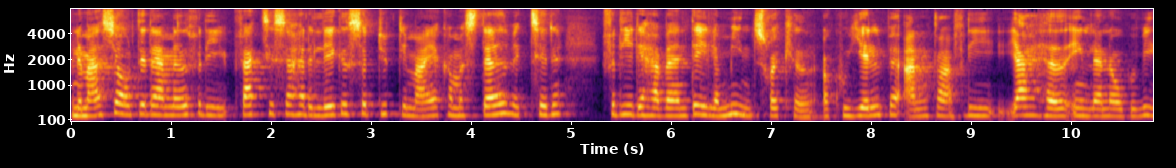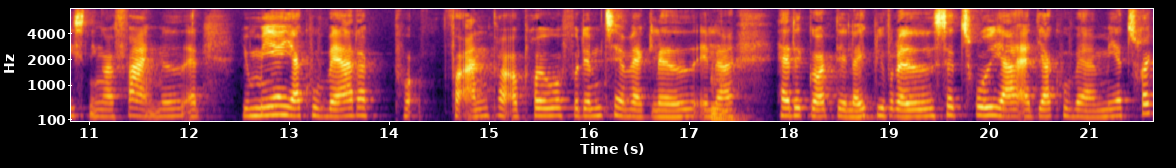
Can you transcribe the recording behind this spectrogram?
det er meget sjovt det der med, fordi faktisk så har det ligget så dybt i mig, jeg kommer stadigvæk til det, fordi det har været en del af min tryghed at kunne hjælpe andre, fordi jeg havde en eller anden overbevisning og erfaring med, at jo mere jeg kunne være der på, for andre og prøve at få dem til at være glade, eller mm. Have det godt, eller ikke blive vrede, så troede jeg, at jeg kunne være mere tryg.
